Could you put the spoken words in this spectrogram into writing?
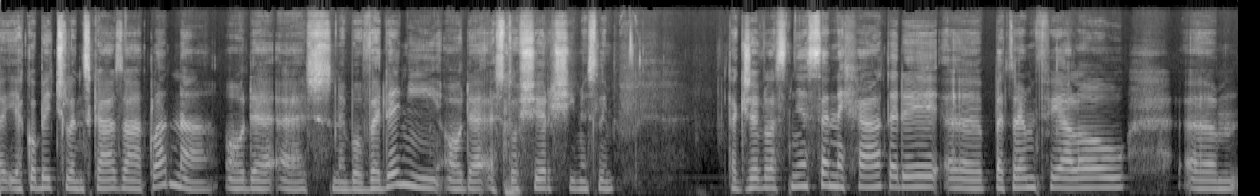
jakoby členská základna ODS nebo vedení ODS, to širší, myslím. Takže vlastně se nechá tedy eh, Petrem Fialou ehm,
